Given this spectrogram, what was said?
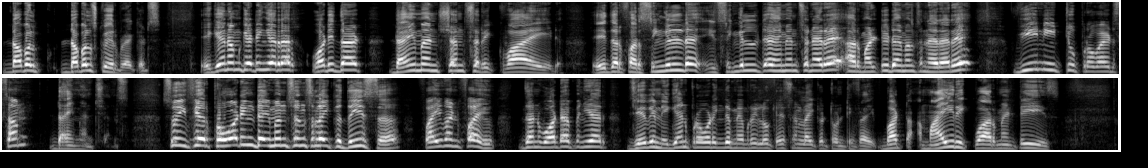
double double square brackets. Again, I am getting error. What is that? Dimensions required. Either for single single dimension array or multi-dimension array, we need to provide some dimensions. So, if you are providing dimensions like this, uh, 5 and 5, then what happened here? JVM again providing the memory location like a 25. But my requirement is,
